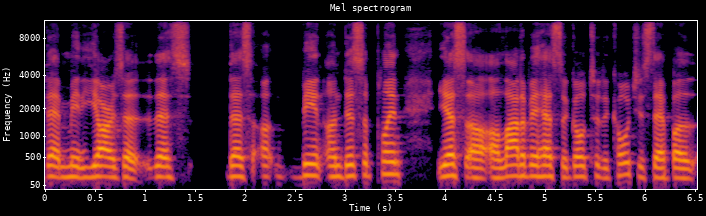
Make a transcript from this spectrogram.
that many yards. That that's that's uh, being undisciplined. Yes, uh, a lot of it has to go to the coaching staff, but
